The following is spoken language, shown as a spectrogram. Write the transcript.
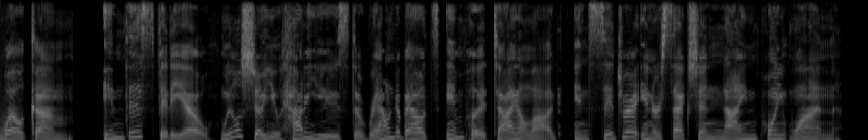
Welcome. In this video, we'll show you how to use the Roundabouts input dialog in Sidra Intersection 9.1.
